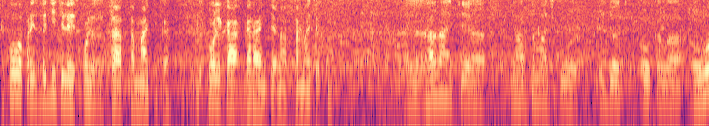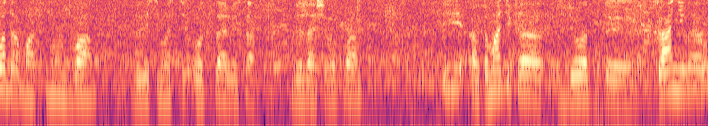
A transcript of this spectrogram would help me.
Какого производителя используется автоматика? И сколько гарантия на автоматику? Э, Гарантия на автоматику идет около года, максимум два, в зависимости от сервиса ближайшего к вам. И автоматика идет э, Honeywell,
